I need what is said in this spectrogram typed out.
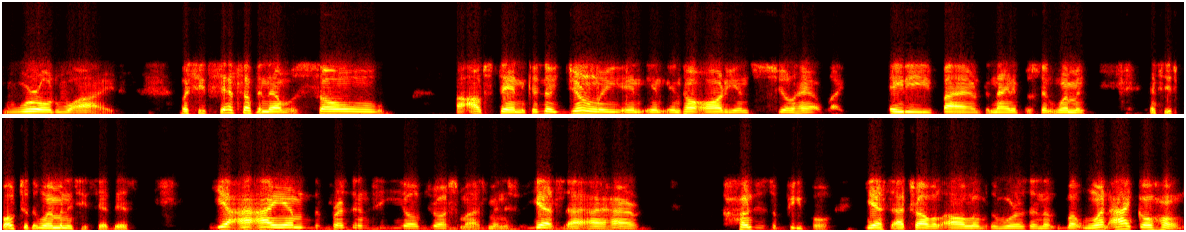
worldwide. But she said something that was so uh, outstanding because you know, generally in, in, in her audience, she'll have like 85 to 90% women. And she spoke to the women and she said this Yeah, I, I am the president and CEO of Joyce Myers Ministry. Yes, I, I hire hundreds of people. Yes, I travel all over the world. But when I go home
